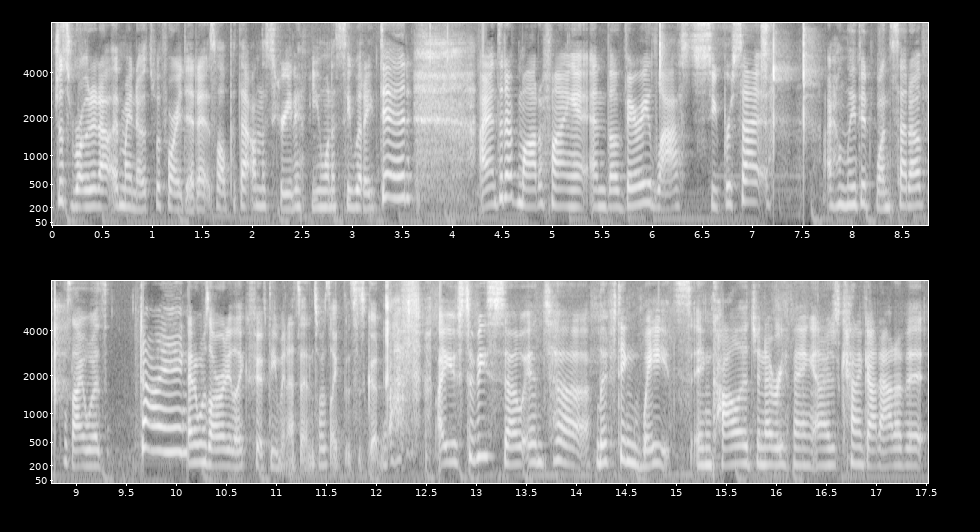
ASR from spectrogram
just wrote it out in my notes before I did it, so I'll put that on the screen if you want to see what I did. I ended up modifying it, and the very last superset, I only did one set of because I was dying and it was already like 50 minutes in so I was like this is good enough. I used to be so into lifting weights in college and everything and I just kind of got out of it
